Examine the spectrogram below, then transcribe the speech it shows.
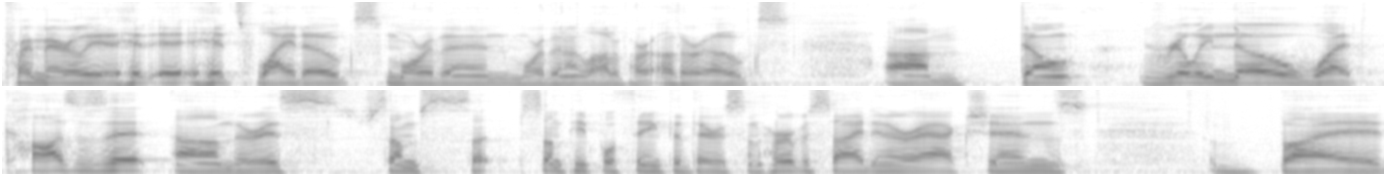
primarily, it, hits white oaks more than more than a lot of our other oaks. Um, don't really know what causes it. Um, there is some some people think that there's some herbicide interactions, but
